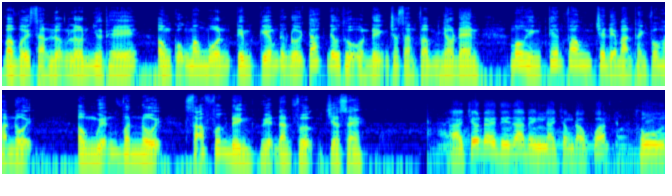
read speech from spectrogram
và với sản lượng lớn như thế, ông cũng mong muốn tìm kiếm được đối tác tiêu thụ ổn định cho sản phẩm nho đen, mô hình tiên phong trên địa bàn thành phố Hà Nội. Ông Nguyễn Văn Nội, xã Phương Đình, huyện Đan Phượng chia sẻ. À, trước đây thì gia đình là trồng đào quất, thu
